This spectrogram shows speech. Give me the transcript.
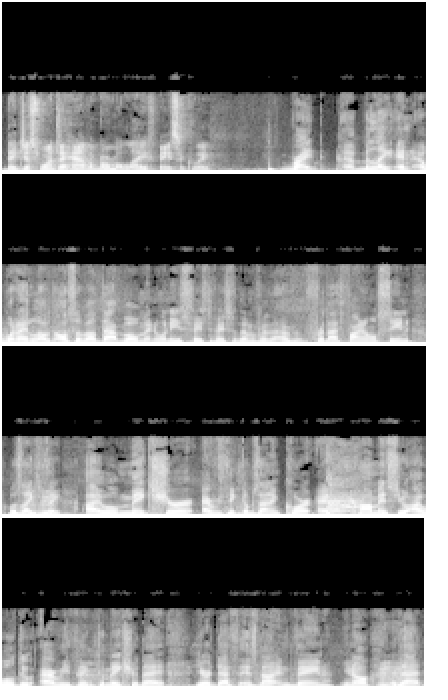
they just want to have a normal life basically Right, uh, but like, and uh, what I loved also about that moment when he's face to face with them for that for that final scene was like he's mm-hmm. like, "I will make sure everything comes out in court, and I promise you, I will do everything to make sure that your death is not in vain. You know mm-hmm. that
